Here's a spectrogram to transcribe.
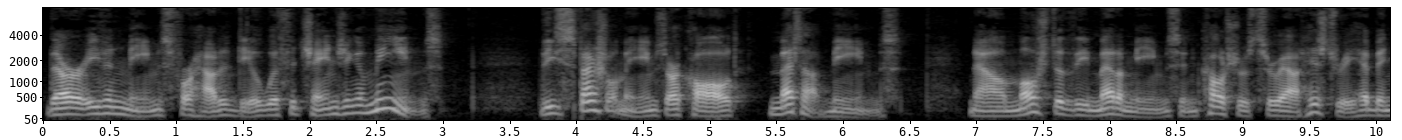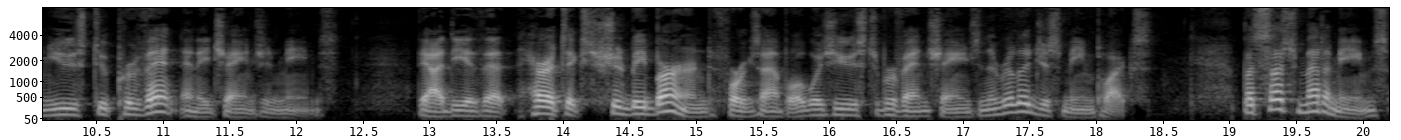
There are even memes for how to deal with the changing of memes. These special memes are called meta-memes. Now, most of the meta-memes in cultures throughout history have been used to prevent any change in memes. The idea that heretics should be burned, for example, was used to prevent change in the religious memeplex. But such metamemes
